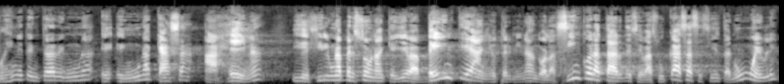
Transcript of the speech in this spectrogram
Imagínate entrar en una, en una casa ajena y decirle a una persona que lleva 20 años terminando a las 5 de la tarde, se va a su casa, se sienta en un mueble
